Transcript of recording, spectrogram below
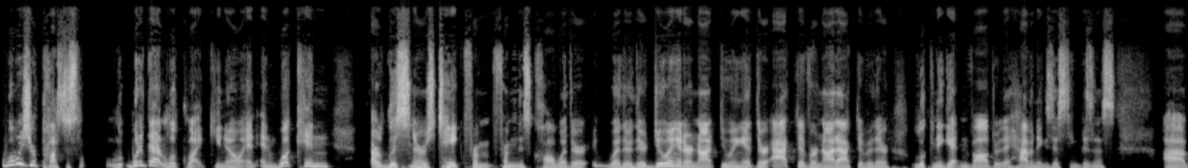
what was your process what did that look like you know and and what can our listeners take from from this call whether whether they're doing it or not doing it they're active or not active or they're looking to get involved or they have an existing business uh,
